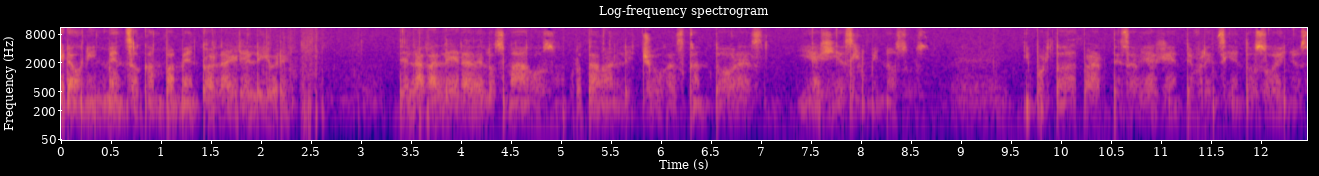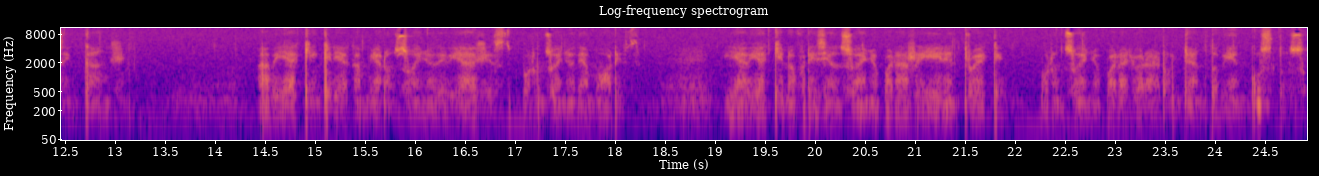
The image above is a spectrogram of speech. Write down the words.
Era un inmenso campamento al aire libre. De la galera de los magos brotaban lechugas cantoras y ajíes luminosos, y por todas partes había gente ofreciendo sueños en canje. Había quien quería cambiar un sueño de viajes por un sueño de amores, y había quien ofrecía un sueño para reír en trueque por un sueño para llorar un llanto bien gustoso.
